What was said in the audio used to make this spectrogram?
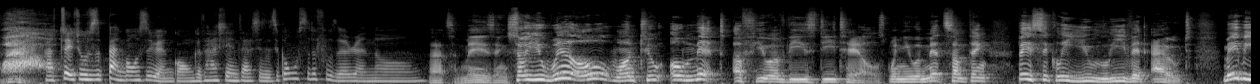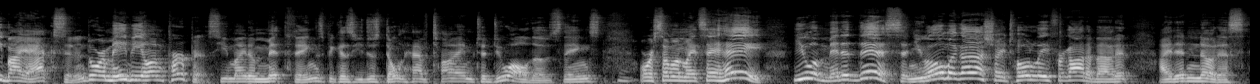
。哇！他最初是办公室员工，可是他现在是公司的负责人哦。 That's amazing. So you will want to omit a few of these details. When you omit something, basically you leave it out. maybe by accident or maybe on purpose. You might omit things because you just don't have time to do all those things. Or someone might say, hey, you omitted this, and you, oh my gosh, I totally forgot about it. I didn't notice.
